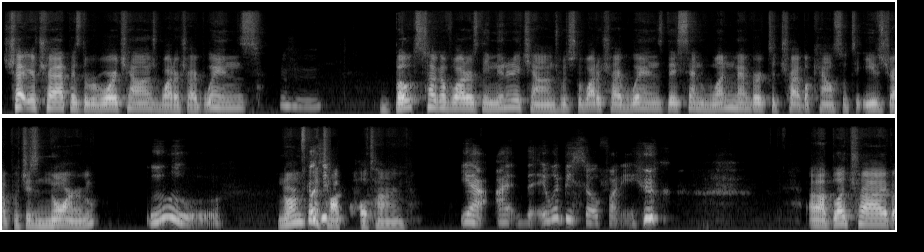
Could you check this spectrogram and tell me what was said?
Shut your trap is the reward challenge. Water Tribe wins. Mhm. Boats Tug of Water is the immunity challenge, which the Water Tribe wins. They send one member to Tribal Council to eavesdrop, which is Norm. Ooh. Norm's going to talk the whole time. Yeah, I, it would be so funny. Uh, Blood Tribe,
